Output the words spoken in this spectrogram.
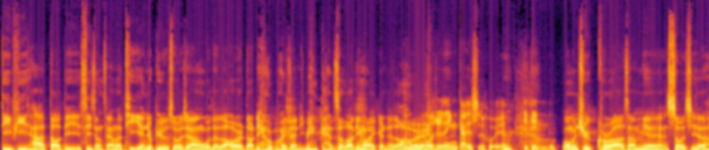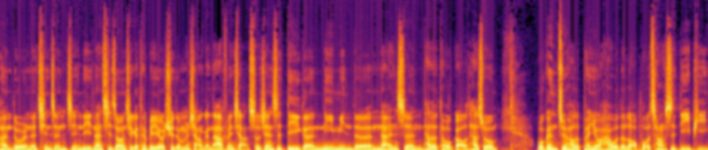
DP 它到底是一种怎样的体验，就譬如说，像我的老二到底会不会在里面感受到另外一个人的老二？嗯、我觉得应该是会啊，一定的。我们去 Quora 上面收集了很多人的亲身经历，那其中有几个特别有趣的，我们想要跟大家分享。首先是第一个匿名的男生，他的投稿，他说。我跟最好的朋友还有我的老婆尝试 DP，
